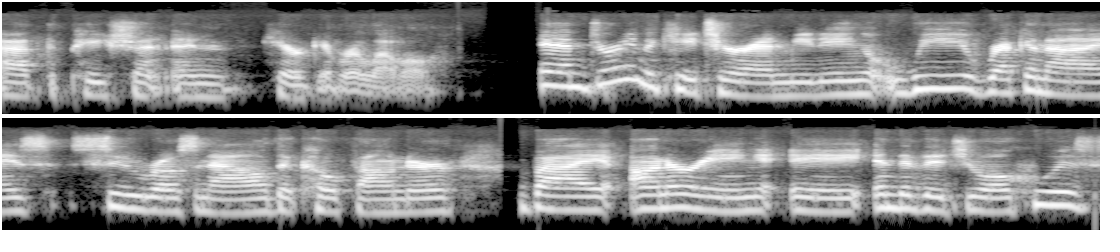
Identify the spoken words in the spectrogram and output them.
at the patient and caregiver level. And during the KTRN meeting, we recognize Sue Rosenau, the co-founder, by honoring a individual who has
